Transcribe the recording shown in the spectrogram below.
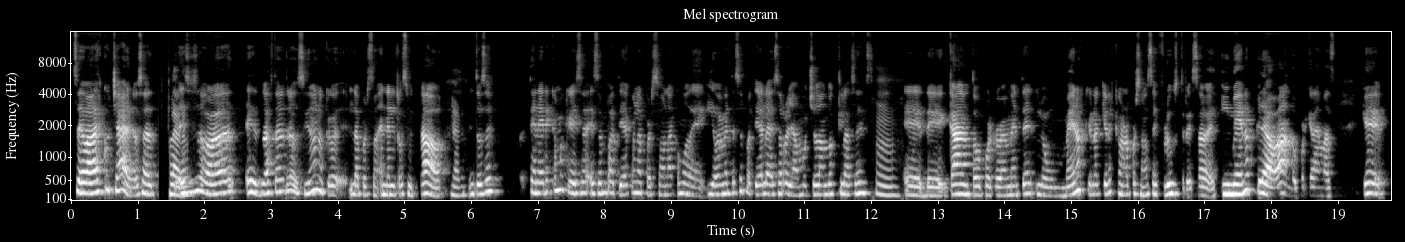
se va a escuchar, o sea, Claro. eso se va, eh, va a estar traducido en lo que la persona, en el resultado. Claro. Entonces, tener como que esa, esa empatía con la persona, como de, y obviamente esa empatía la he desarrollado mucho dando clases Mm. eh, de canto, porque obviamente lo menos que uno quiere es que una persona se frustre, ¿sabes? Y menos grabando, porque además que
